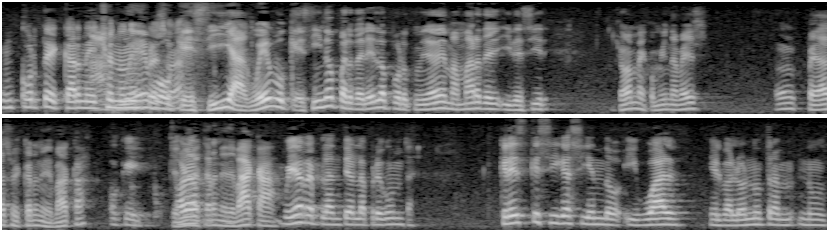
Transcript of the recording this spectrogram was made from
un corte de carne hecho a en una huevo impresora? que sí, a huevo que sí, no perderé la oportunidad de mamar de- y decir, yo me comí una vez un pedazo de carne de vaca, Ok, que no era carne de vaca. voy a replantear la pregunta. ¿Crees que siga siendo igual el valor nutra... nu-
